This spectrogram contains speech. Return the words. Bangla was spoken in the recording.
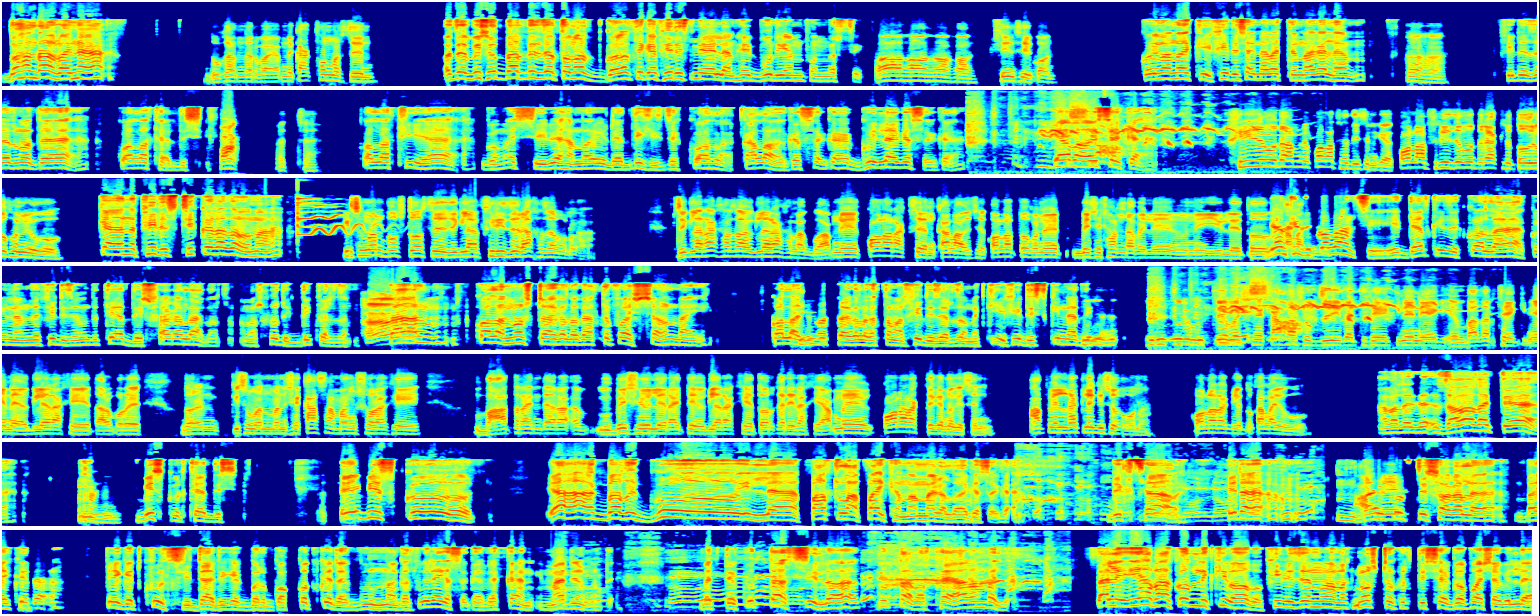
দোকানদার ভাই না? দোকানদার ভাই আপনি কাক ফোন মারছেন? ওই যে বিশুদ্ধবার দিন যে তোমার ঘর থেকে ফিরিস নিয়ে এলাম সেই বুড়ি আমি ফোন মারছি। হ্যাঁ হ্যাঁ হ্যাঁ হ্যাঁ চিনছি কোন? কই মানে কি ফিরিস আইনা রাখতে না গেলাম। হ্যাঁ হ্যাঁ ফ্রিজের মধ্যে কলা থে দিছি। আচ্ছা। কলা থিয়ে ঘুমাইছি বেহানা ওইটা দিছি যে কলা কালা হয়ে গেছে গা গুইলা গেছে গা। হয়েছে কে ফ্রিজের মধ্যে আপনি কলা থা দিছেন কে? কলা ফ্রিজের মধ্যে রাখলে তো ওইরকমই হব। কেন? ফ্রিজ ঠিক করে যাব না। কিছুমান বস্তু আছে যেগুলা ফ্রিজে রাখা যাবে না। যেগুলা রাখা যায় ওগুলা রাখা লাগবো। আপনি কলা রাখছেন কালা হয়েছে কলা তো মানে বেশি ঠান্ডা পাইলে মানে ই হইলে তো দেড় কেজি কলা আনছি। দেড় কেজি কলা কইলাম যে ফ্রিজের মধ্যে তেয়ার দিই সকালে আবার আমার শরীর দিক পারতাম তা কলা নষ্ট হয়ে গেল গাতে পয়সাও নাই। কলা নষ্ট হয়ে গেল তোমার ফ্রিজের জন্য কি ফ্রিজ কিনা দিলে? ফ্রিজের ভিতরে মাসে কাঁচা সবজি বাড়ি থেকে কিনে নিয়ে বাজার থেকে কিনে নিয়ে ওগুলা রাখে তারপরে ধরেন কিছুমান মানুষে কাঁচা মাংস রাখে ভাত রান্দা বেশি হইলে রাইতে ওগুলা রাখে তরকারি রাখে আপনি কলা রাখতে কেন গেছেন? আপেল রাখলে কিছু হব না কলা রাখলে তো কালাই হব। আবার যাওয়া যাইতে বিস্কুট খেয়ে দিছি। আচ্ছা। এই বিস্কুট একবারে গইলা পাতলা পায়খানা নাগাল হয়ে গেছে গা। দেখছ? এটা বাইক করছি সকালে বাইক এটা প্যাকেট খুলছি ডাইরেক্ট একবার গকত করে গুণ নাগাল পুড়ে গেছে গা বেকানি মাটির মধ্যে। বাড়িতে কুত্তা ছিল কুত্তা আবার খাই আরাম পাইলে। তাহলে ইয়া বা করলে কি হব? ফ্রিজের আমাকে নষ্ট করতেছে গো পয়সা গুলা।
